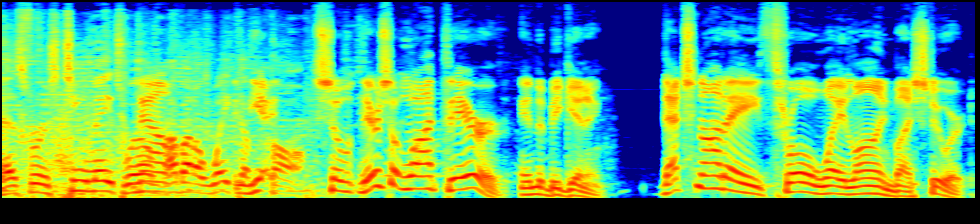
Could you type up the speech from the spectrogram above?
As for his teammates, well, Now, how about a wake-up yeah, call? So there's a lot there in the beginning. That's not a throwaway line by Stuart.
